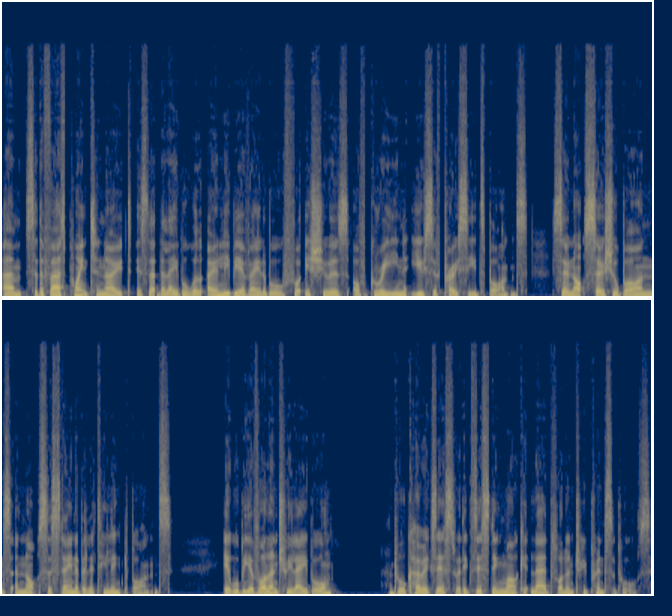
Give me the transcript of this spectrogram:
Um, so, the first point to note is that the label will only be available for issuers of green use of proceeds bonds. So, not social bonds and not sustainability linked bonds. It will be a voluntary label and will coexist with existing market led voluntary principles.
